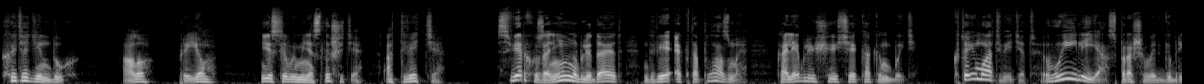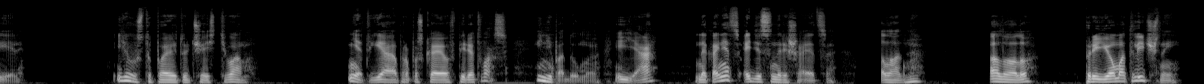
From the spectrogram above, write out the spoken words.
Хоть один дух. Алло, прием. Если вы меня слышите, ответьте». Сверху за ним наблюдают две эктоплазмы, колеблющиеся, как им быть. «Кто ему ответит, вы или я?» — спрашивает Габриэль. «Я уступаю эту честь вам», нет, я пропускаю вперед вас. И не подумаю. И я. Наконец Эдисон решается. Ладно. Алло, алло. Прием отличный.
